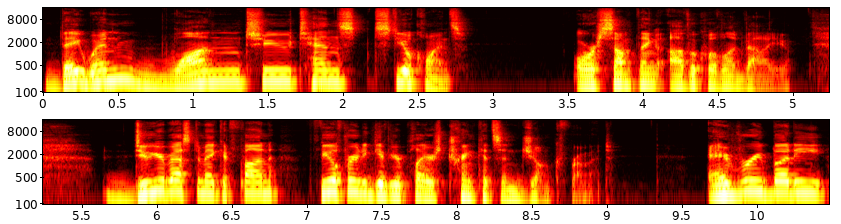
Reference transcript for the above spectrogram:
they win one to 10 steel coins or something of equivalent value. Do your best to make it fun. Feel free to give your players trinkets and junk from it everybody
